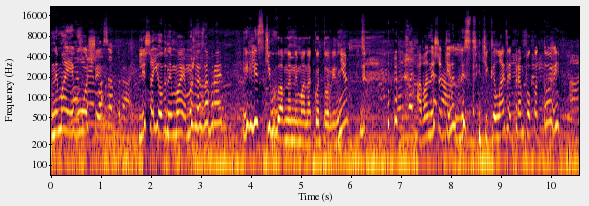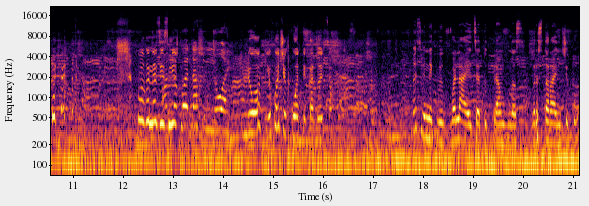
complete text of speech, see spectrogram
немає Можно воші. его забрать. Лішайов немає, можна забрати. І глістів, головне, нема на котові, ні? Только А вони що ті глисти, тільки лазять прямо по котові. Ой, вона зі Он смішно. такой даже легкий. Льохі, хоче котика доця. Ось він як валяється тут прямо у нас в ресторанчику.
